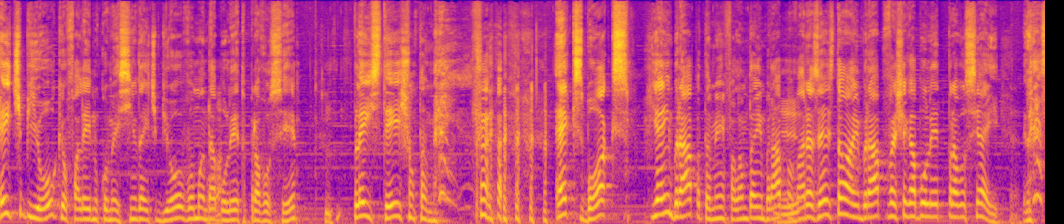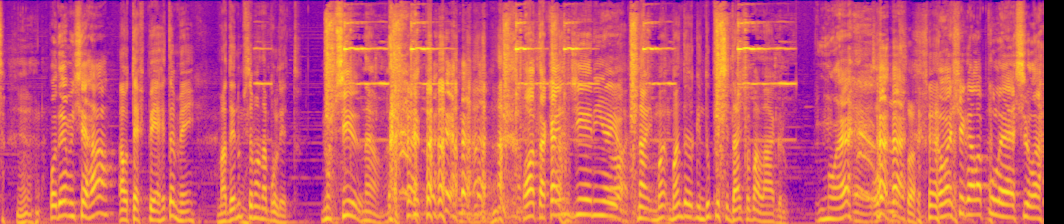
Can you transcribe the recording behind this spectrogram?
HBO, que eu falei no comecinho da HBO, vou mandar boleto pra você. PlayStation também. Xbox e a Embrapa também. Falamos da Embrapa Isso. várias vezes. Então, a Embrapa vai chegar boleto pra você aí. Beleza? Podemos encerrar? Ah, o TFPR também. Mas daí não precisa mandar boleto. Não precisa? Não. Ó, tá caindo dinheirinho aí, ó. não, ma- manda em duplicidade para Balagro. Não é? Olha só. Então vai chegar lá pro Lécio lá.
